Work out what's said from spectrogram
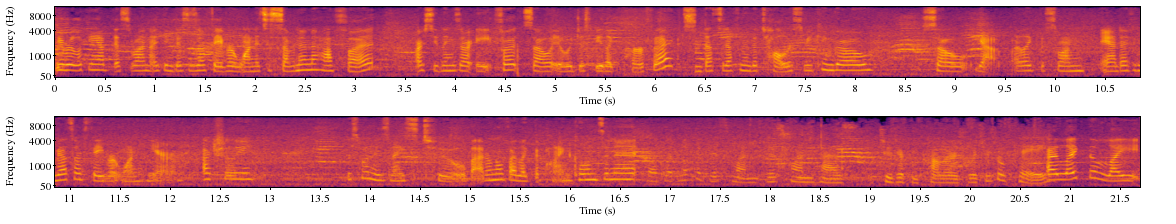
We were looking at this one. I think this is our favorite one. It's a seven and a half foot our ceilings are eight foot so it would just be like perfect that's definitely the tallest we can go so yeah i like this one and i think that's our favorite one here actually this one is nice too, but I don't know if I like the pine cones in it. But look at this one. This one has two different colors, which is okay. I like the light,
